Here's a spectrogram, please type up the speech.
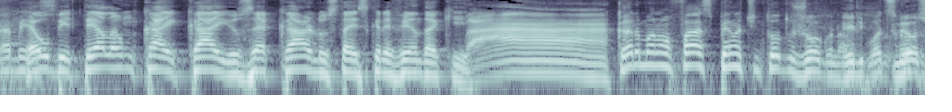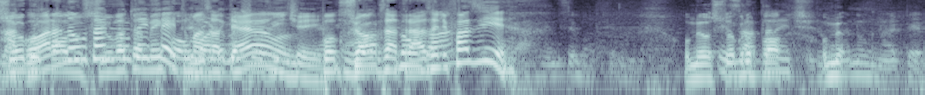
Não é É o assim. Bitela, é um caicai. O Zé Carlos está escrevendo aqui. Ah! Kahneman não faz pênalti em todo jogo, não. Ele-. Meu sogro Agora Paulo não, tá, Silva não tem também feito, mas até uns poucos jogos atrás dá. ele fazia. O meu sogro Paulo... Exatamente. O meu...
